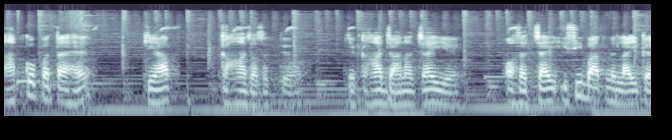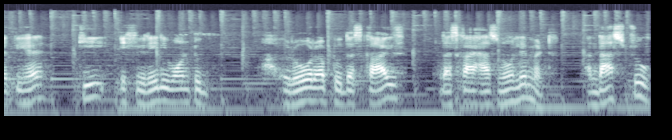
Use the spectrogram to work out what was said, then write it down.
आपको पता है कि आप कहाँ जा सकते हो? या कहाँ जाना चाहिए? और सच्चाई इसी बात में लाई करती है कि if you really want to roar up to the skies the sky has no limit and that's true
